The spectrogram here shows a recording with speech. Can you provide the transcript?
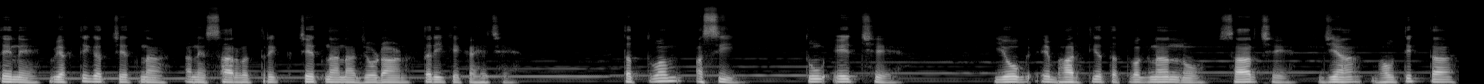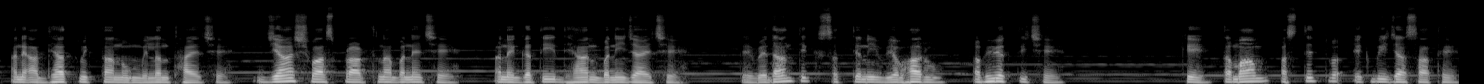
તેને વ્યક્તિગત ચેતના અને સાર્વત્રિક ચેતનાના જોડાણ તરીકે કહે છે. તત્વમ અસી. તું એ જ છે. યોગ એ ભારતીય તત્વજ્ઞાનનો સાર છે, જ્યાં ભૌતિકતા અને આધ્યાત્મિકતાનું મિલન થાય છે. જ્યાં શ્વાસ પ્રાર્થના બને છે અને ગતિ ધ્યાન બની જાય છે. તે વેદાંતિક સત્યની વ્યવહારુ અભિવ્યક્તિ છે કે તમામ અસ્તિત્વ એકબીજા સાથે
